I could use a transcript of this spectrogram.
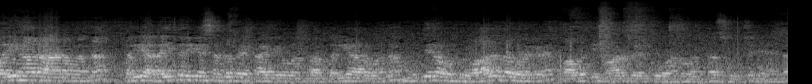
ಪರಿಹಾರ ಹಣವನ್ನ ಪರಿಹಾರ ರೈತರಿಗೆ ಸಲ್ಲಬೇಕಾಗಿರುವಂತಹ ಪರಿಹಾರವನ್ನ ಮುಂದಿನ ಒಂದು ವಾರದ ಒಳಗಡೆ ಪಾವತಿ ಮಾಡಬೇಕು ಅನ್ನುವಂತ ಸೂಚನೆಯನ್ನ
